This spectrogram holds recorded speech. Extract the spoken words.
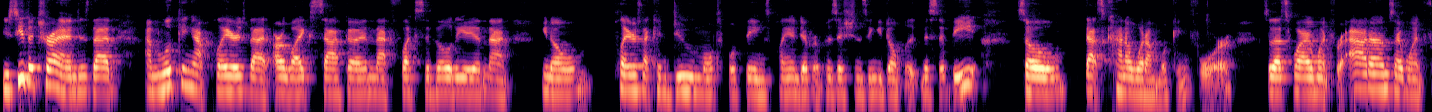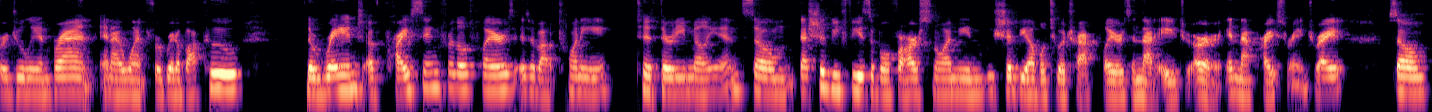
You see the trend is that I'm looking at players that are like Saka and that flexibility and that, you know, players that can do multiple things, play in different positions, and you don't miss a beat. So that's kind of what I'm looking for. So that's why I went for Adams, I went for Julian Brandt, and I went for Ridle Baku. The range of pricing for those players is about 20 to 30 million. So that should be feasible for Arsenal. I mean, we should be able to attract players in that age or in that price range, right? So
